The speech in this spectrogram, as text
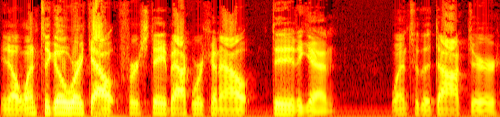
You know, went to go work out. First day back working out, did it again. Went to the doctor,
